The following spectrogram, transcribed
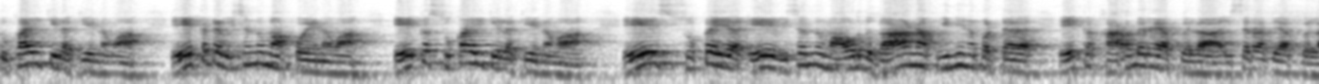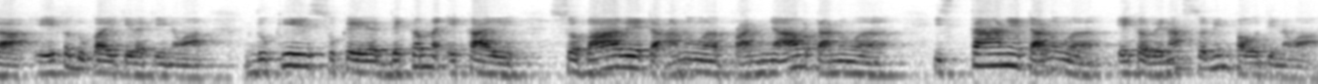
දුකයි කියලා කියනවා. ඒකට විසඳුමක් හොයනවා. ඒක සුඛයි කියලා කියනවා. ඒ සුඛය ඒ විසඳුම අවුරුදු ගාණක් විඳිනකොට ඒක කරදරයක් වෙලා ඉසරදයක් වෙලා ඒක දුකයි කියලා කියනවා. දුකේ සුඛය දෙකම එකයි. ස්වභාවයට අනුව ප්‍රඥාවට අනුව ස්ථානයට අනුව ඒක වෙනස් වෙමින් පවතිනවා.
